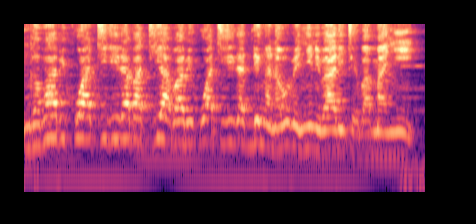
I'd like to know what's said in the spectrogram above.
Nga babikwatirira batya? Babikwatirira dde nga nabo benyini baali tebamanyi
